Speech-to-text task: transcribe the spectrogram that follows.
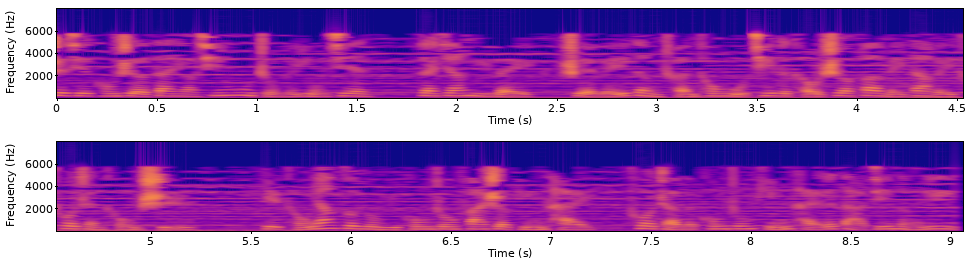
这些空射弹药新物种的涌现，在将鱼雷、水雷等传统武器的投射范围大为拓展同时，也同样作用于空中发射平台，拓展了空中平台的打击能力。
